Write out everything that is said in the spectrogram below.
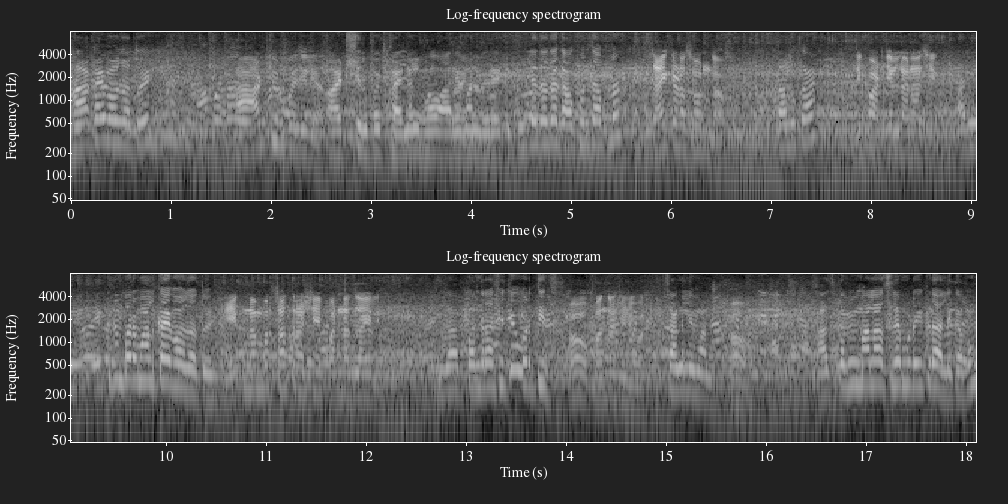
हा काय भाव जातोय? हा आठशे रुपये दिले आठशे रुपये फायनल भाव आरेमान व्हेरायटी कुठले दादा गाव कोणतं आपलं? सायकडा सोनगाव. तालुका? निफाड जिल्हा नाशिक. आणि एक नंबर माल काय भाव जातोय? एक नंबर सतराशे पन्नास जाईल. तुझा पंधराशेच्या वरतीच. हो पंधराशे वर चांगले माल. हो. आज कमी माल असल्यामुळे इकडे आले का मग?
